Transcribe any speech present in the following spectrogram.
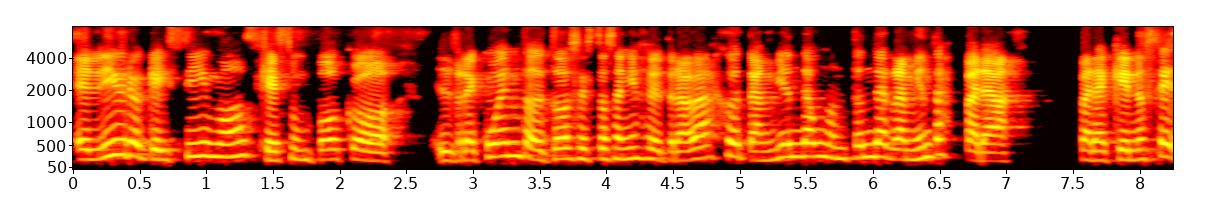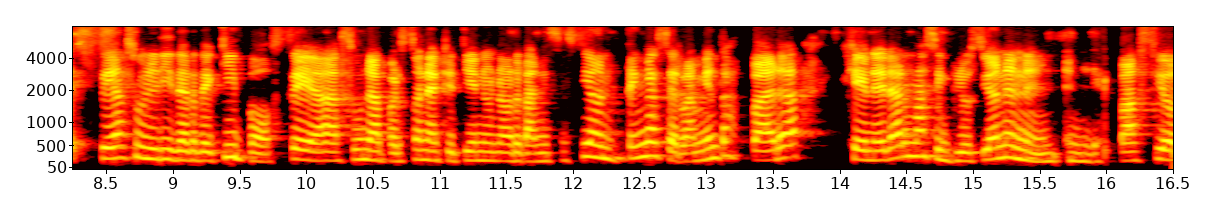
El libro que hicimos, que es un poco el recuento de todos estos años de trabajo también da un montón de herramientas para, para que, no sé, seas un líder de equipo, seas una persona que tiene una organización, tengas herramientas para generar más inclusión en, el espacio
